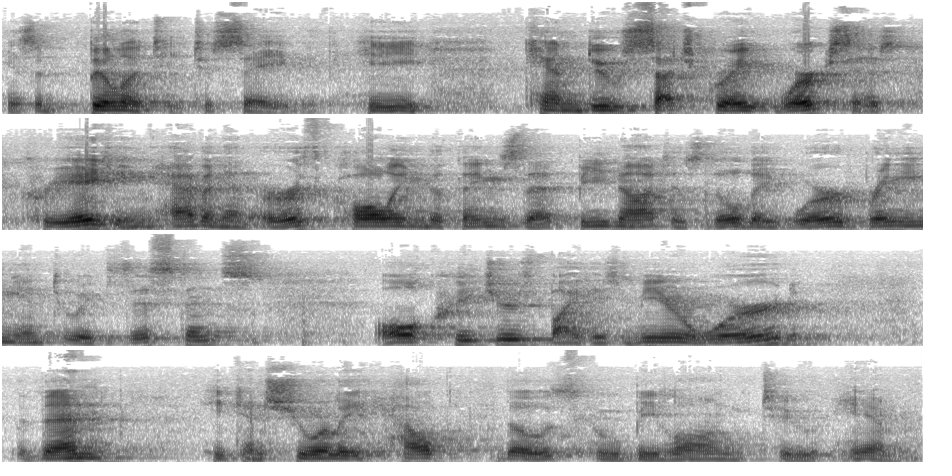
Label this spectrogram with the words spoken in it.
his ability to save. He can do such great works as creating heaven and earth, calling the things that be not as though they were, bringing into existence all creatures by his mere word, then he can surely help those who belong to him.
